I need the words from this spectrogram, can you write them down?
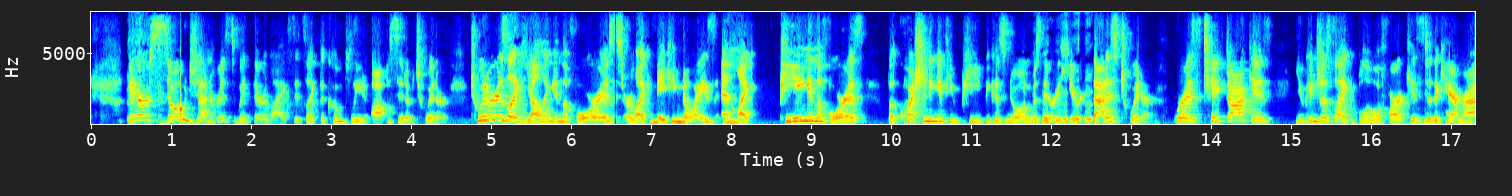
they are so generous with their likes. It's like the complete opposite of Twitter. Twitter is like yelling in the forest or like making noise and like peeing in the forest, but questioning if you peed because no one was there to hear it. That is Twitter. Whereas TikTok is you can just like blow a fart kiss to the camera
